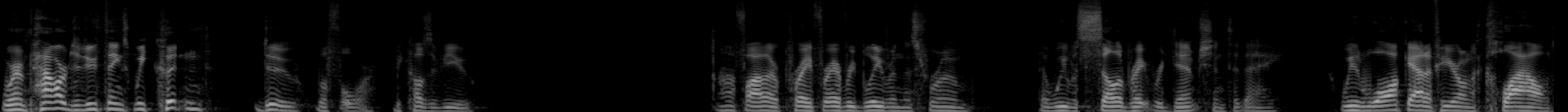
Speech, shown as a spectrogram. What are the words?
We're empowered to do things we couldn't do before because of you. Oh, Father, I pray for every believer in this room that we would celebrate redemption today. We'd walk out of here on a cloud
